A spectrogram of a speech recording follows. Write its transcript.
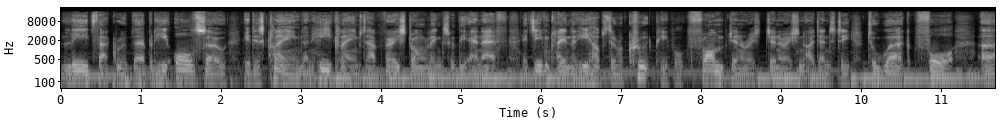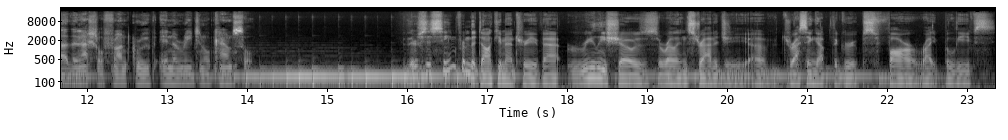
leads that group there, but he also, it is claimed, and he claims to have very strong links with the NF. It's even claimed that he helps to recruit people from Generation, Generation Identity to work for uh, the National Front group in a regional council. There's a scene from the documentary that really shows Aurelien's strategy of dressing up the group's far right beliefs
